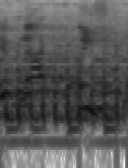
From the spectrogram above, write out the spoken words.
if not we.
